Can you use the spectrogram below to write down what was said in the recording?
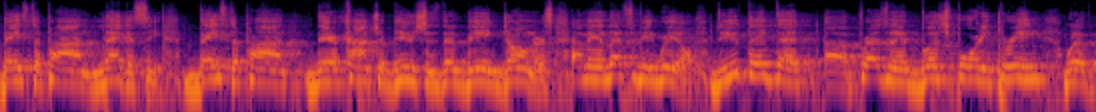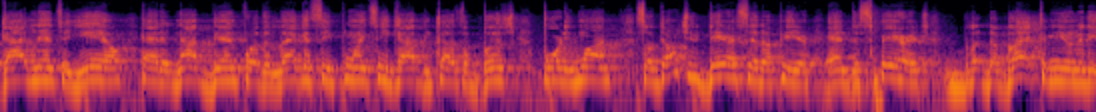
based upon legacy, based upon their contributions, them being donors. I mean, let's be real. Do you think that uh, President Bush 43 would have gotten into Yale had it not been for the legacy points he got because of Bush 41? So don't you dare sit up here and disparage bl- the black community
